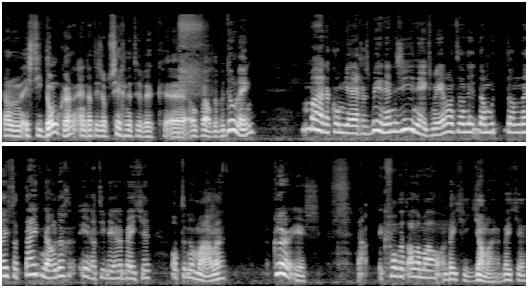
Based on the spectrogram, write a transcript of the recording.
dan is die donker. En dat is op zich natuurlijk ook wel de bedoeling. Maar dan kom je ergens binnen en dan zie je niks meer. Want dan, dan, moet, dan heeft dat tijd nodig dat hij weer een beetje op de normale kleur is. Nou, ik vond het allemaal een beetje jammer. Een beetje...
